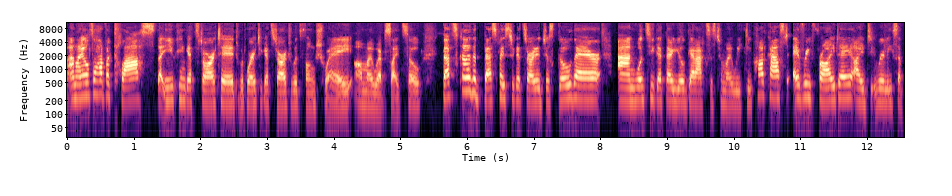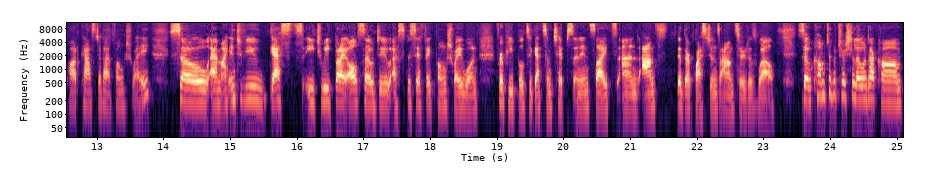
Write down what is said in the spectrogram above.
And I also have a class that you can get started with where to get started with feng shui on my website. So that's kind of the best place to get started. Just go there, and once you get there, you'll get access to my weekly podcast. Every Friday, I release a podcast about feng shui. So um, I interview guests each week, but I also do a specific feng shui one for people to get some tips and insights and answer their questions answered as well. So come to patricialohan.com,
